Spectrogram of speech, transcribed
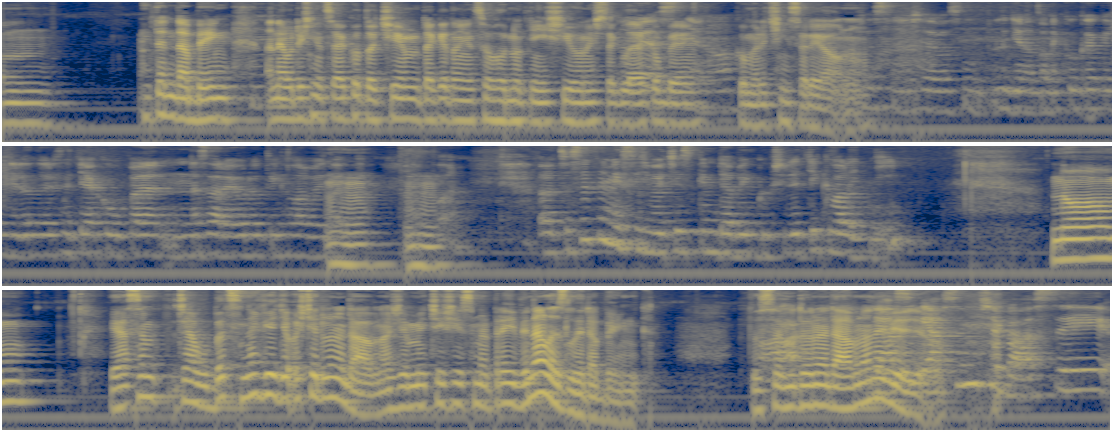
um, ten dubbing a nebo když něco jako točím, tak je to něco hodnotnějšího, než takhle No, jakoby jasně, no. komerční seriál, no. Přesně, že vlastně lidi na to nekoukají každý den, takže se ti jako úplně nezarejou do té hlavy. Tak Mhm, mhm. takhle. Eh, Co si ty myslíš o českém dubbingu? Přijde ti kvalitní? No, já jsem třeba vůbec nevěděl ještě do nedávna, že my Češi jsme prej vynalezli dubbing. To jsem Fakt? do nedávna nevěděl. Já, jsem- já jsem třeba asi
